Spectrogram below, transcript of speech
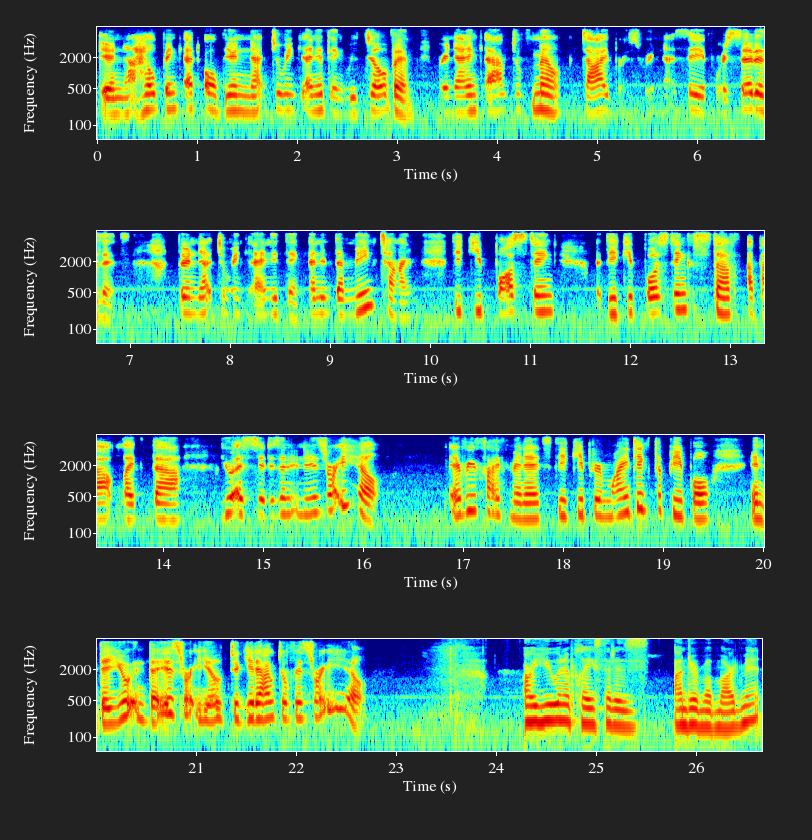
They're not helping at all. They're not doing anything. We tell them we're running out of milk, diapers, we're not safe, we're citizens. They're not doing anything. And in the meantime, they keep posting they keep posting stuff about like the US citizen in Israel. Every five minutes they keep reminding the people in the U in the Israel to get out of Israel. Are you in a place that is under bombardment?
